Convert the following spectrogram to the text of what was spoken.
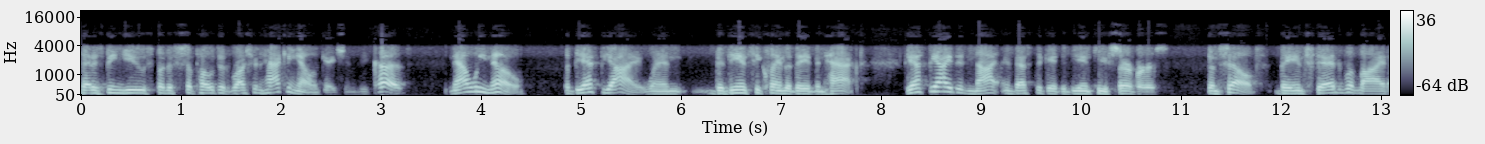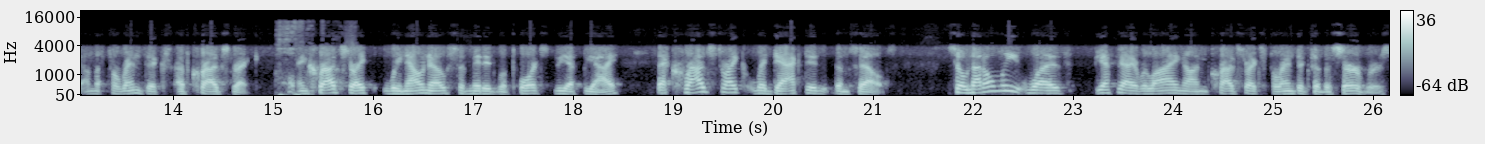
that is being used for the supposed Russian hacking allegation. Because now we know that the FBI, when the DNC claimed that they had been hacked, the FBI did not investigate the DNC servers themselves. They instead relied on the forensics of CrowdStrike. Oh. And CrowdStrike, we now know, submitted reports to the FBI that CrowdStrike redacted themselves. So not only was the FBI relying on CrowdStrike's forensics of the servers,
